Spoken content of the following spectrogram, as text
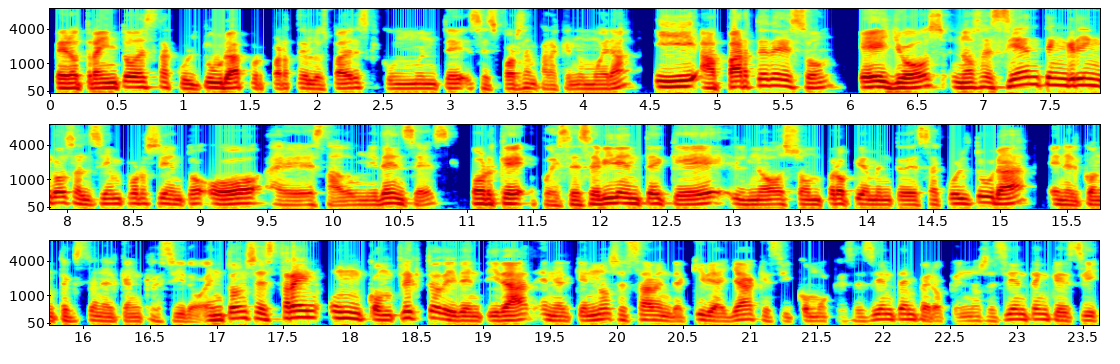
pero traen toda esta cultura por parte de los padres que comúnmente se esfuerzan para que no muera. Y aparte de eso, ellos no se sienten gringos al 100% o eh, estadounidenses, porque pues es evidente que no son propiamente de esa cultura en el contexto en el que han crecido. Entonces traen un conflicto de identidad en el que no se saben de aquí de allá, que sí como que se sienten, pero que no se sienten, que sí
